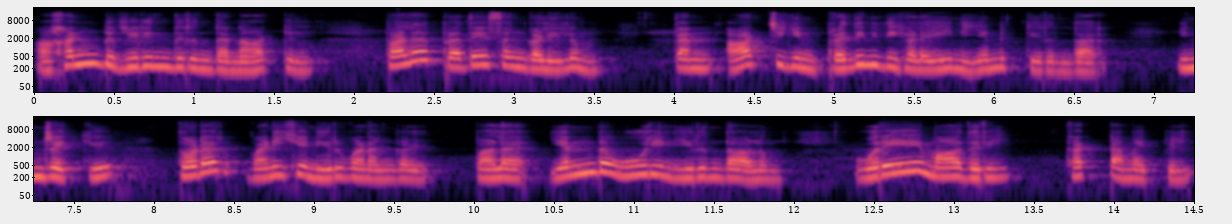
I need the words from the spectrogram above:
அகண்டு விரிந்திருந்த நாட்டில் பல பிரதேசங்களிலும் தன் ஆட்சியின் பிரதிநிதிகளை நியமித்திருந்தார். இன்றைக்கு தொடர் வணிக நிறுவனங்கள் பல எந்த ஊரில் இருந்தாலும் ஒரே மாதிரி கட்டமைப்பில்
